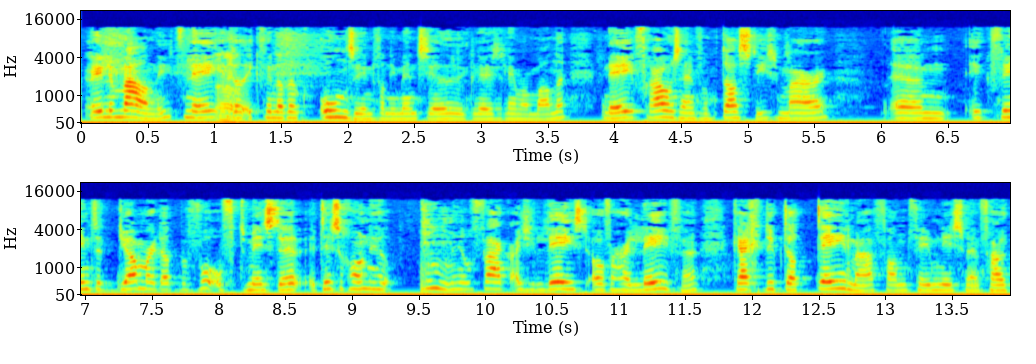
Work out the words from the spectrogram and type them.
Helemaal niet. Nee, oh. dat, ik vind dat ook onzin van die mensen. Die, ik lees alleen maar mannen. Nee, vrouwen zijn fantastisch. Maar um, ik vind het jammer dat bijvoorbeeld... Of tenminste, het is gewoon heel, heel vaak als je leest over haar leven... krijg je natuurlijk dat thema van feminisme en vrouw. En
